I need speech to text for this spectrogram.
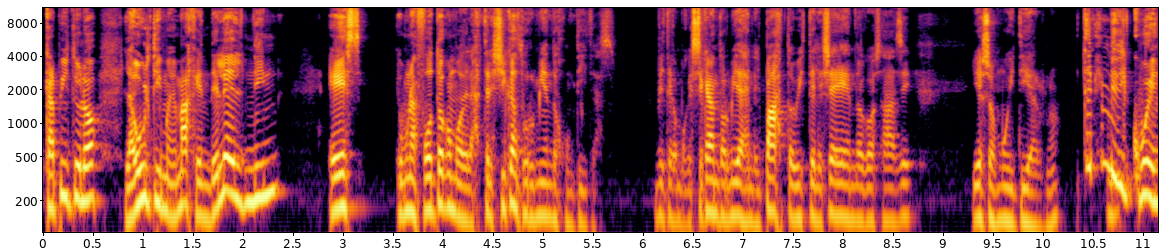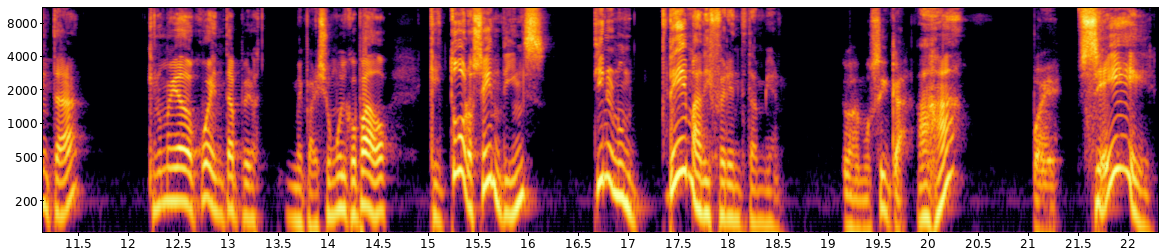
capítulo, la última imagen del ending es una foto como de las tres chicas durmiendo juntitas. Viste, como que se quedan dormidas en el pasto, viste, leyendo, cosas así. Y eso es muy tierno. También me di cuenta, que no me había dado cuenta, pero me pareció muy copado, que todos los endings tienen un tema diferente también. La música, Ajá. pues. Sí.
